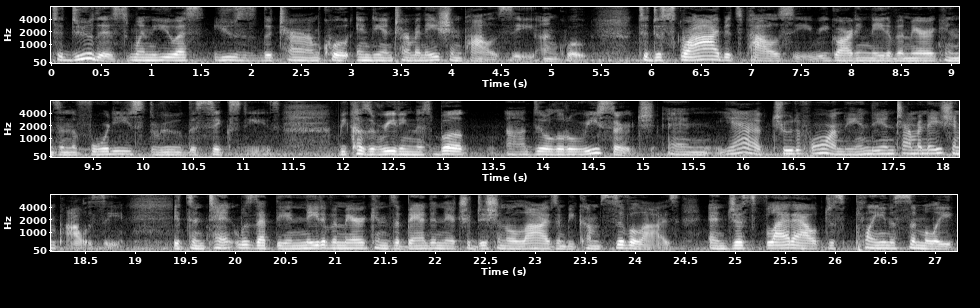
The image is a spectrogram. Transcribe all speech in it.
to do this when the U.S. uses the term, quote, Indian termination policy, unquote, to describe its policy regarding Native Americans in the 40s through the 60s. Because of reading this book, uh, do a little research. And yeah, true to form, the Indian termination policy. Its intent was that the Native Americans abandon their traditional lives and become civilized and just flat out, just plain assimilate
